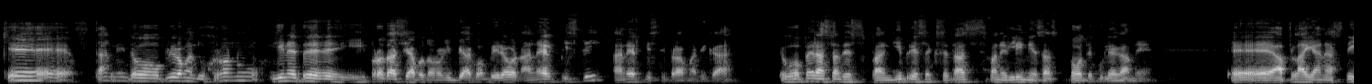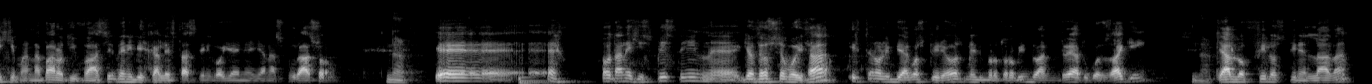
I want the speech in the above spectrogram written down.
και φτάνει το πλήρωμα του χρόνου, γίνεται η πρόταση από τον Ολυμπιακό Πυραιό ανέλπιστη, ανέλπιστη πραγματικά. Εγώ πέρασα τις πανκύπριες εξετάσεις της Πανελλήνιας τότε που λέγαμε ε, απλά για ένα στοίχημα να πάρω τη βάση. Δεν υπήρχαν λεφτά στην οικογένεια για να σπουδάσω. Ναι. Και ε, όταν έχεις πίστη ε, και ο Θεός σε βοηθά, ήρθε ο Ολυμπιακός Πυραιός με την προτροπή του Ανδρέα του Κοζάκη ναι. και άλλο φίλος στην Ελλάδα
